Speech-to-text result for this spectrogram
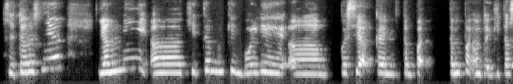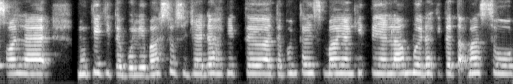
Seterusnya yang ni uh, kita mungkin boleh uh, persiapkan tempat tempat untuk kita solat, mungkin kita boleh basuh sejadah kita ataupun kain sembahyang kita yang lama dah kita tak basuh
